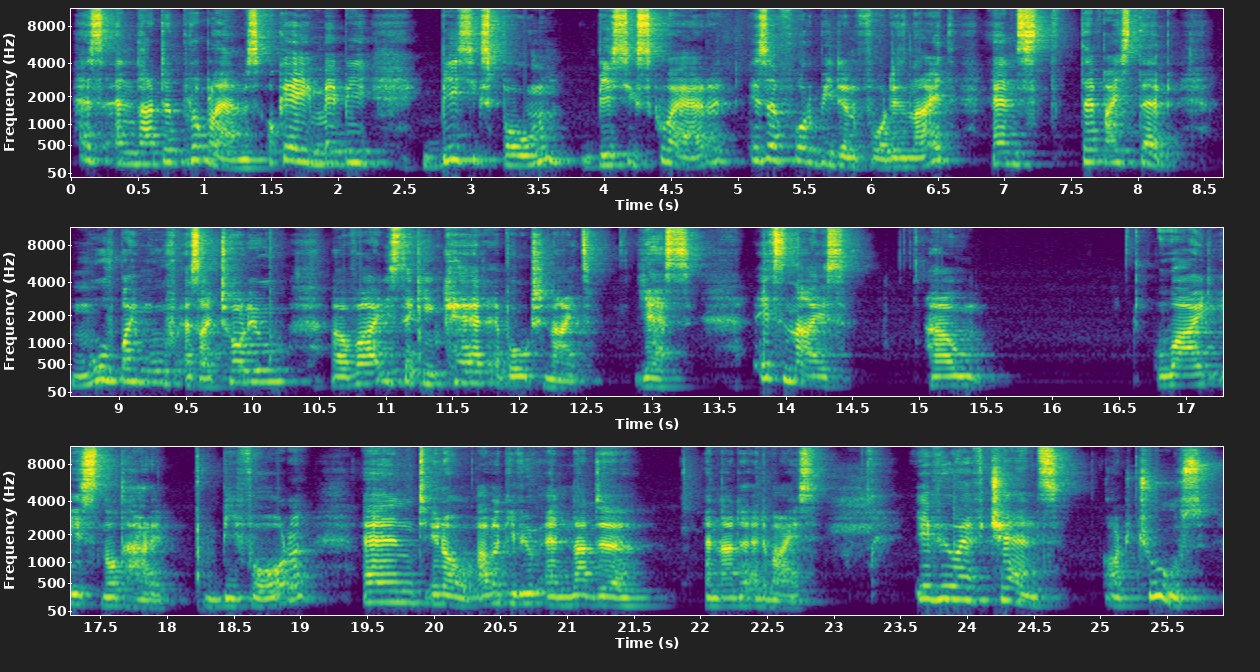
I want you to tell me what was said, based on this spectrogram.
has another problems. Okay, maybe b6 pawn, b6 square is a forbidden for this knight and step by step, move by move, as I told you, uh, white is taking care about knight. Yes, it's nice how white is not hurry before and you know I will give you another another advice if you have chance or choose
